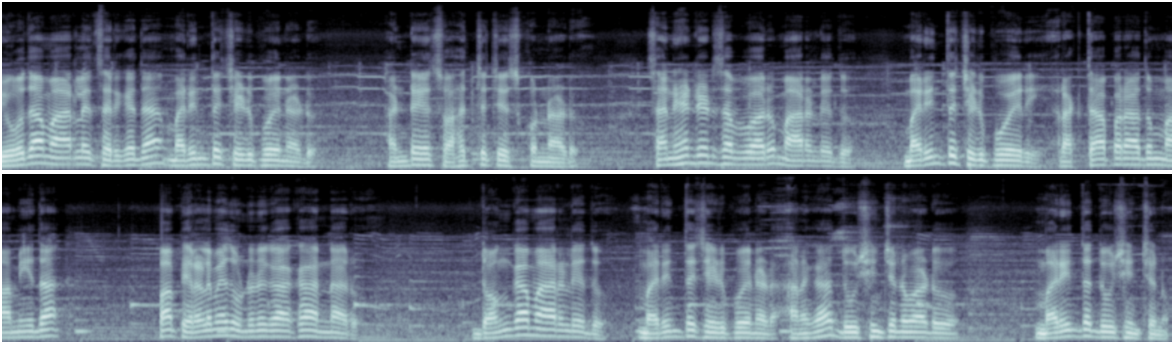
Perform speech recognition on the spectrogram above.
యోధా మారలేదు సరిగదా మరింత చెడిపోయినాడు అంటే స్వహత్య చేసుకున్నాడు. సన్హెడెడ్ సభ వారు మారలేదు మరింత చెడిపోయేరి. రక్తాపరాధం మా మీద మా పిల్లల మీద ఉండునుగాక అన్నారు. దొంగ మారలేదు. మరింత చెడిపోయినాడు. అనగా దూషించినవాడు మరింత దూషించను.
